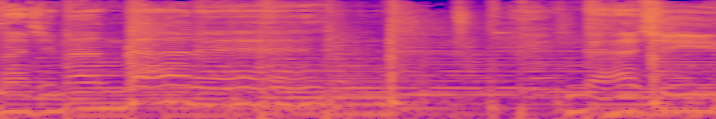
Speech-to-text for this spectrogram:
마지막 날에 다시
